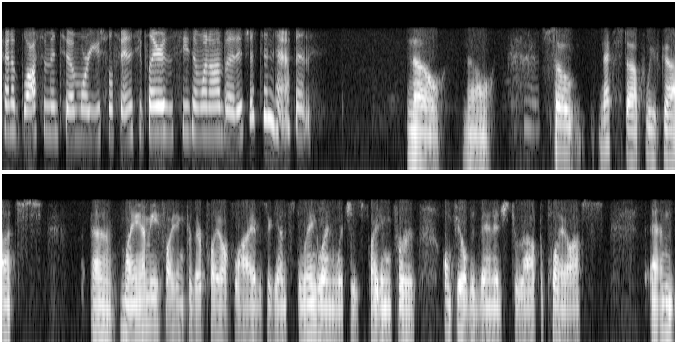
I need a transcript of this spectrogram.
kind of blossom into a more useful fantasy player as the season went on, but it just didn't happen. No, no. So next up, we've got uh, Miami fighting for their playoff lives against New England, which is fighting for home field advantage throughout the playoffs. And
